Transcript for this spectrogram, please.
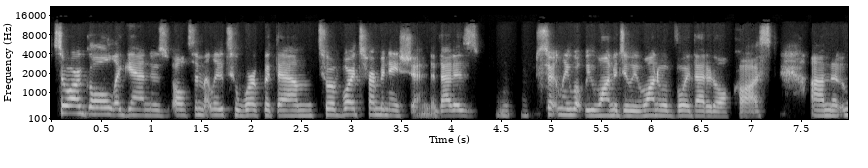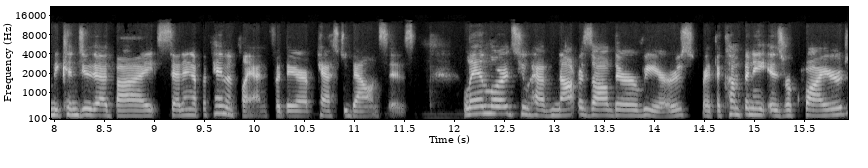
So our goal again is ultimately to work with them to avoid termination. And that is certainly what we want to do. We want to avoid that at all costs. Um, and we can do that by setting up a payment plan for their past due balances. Landlords who have not resolved their arrears, right, the company is required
